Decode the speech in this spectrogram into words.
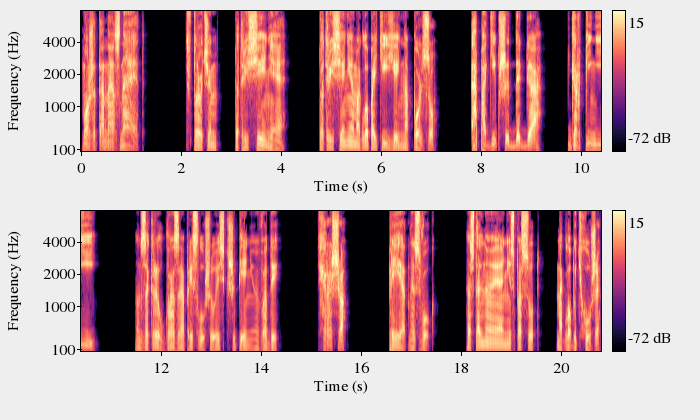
может, она знает? Впрочем, потрясение... Потрясение могло пойти ей на пользу. А погибший Дега, Гарпиньи... Он закрыл глаза, прислушиваясь к шипению воды. Хорошо. Приятный звук. Остальное они спасут. Могло быть хуже.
